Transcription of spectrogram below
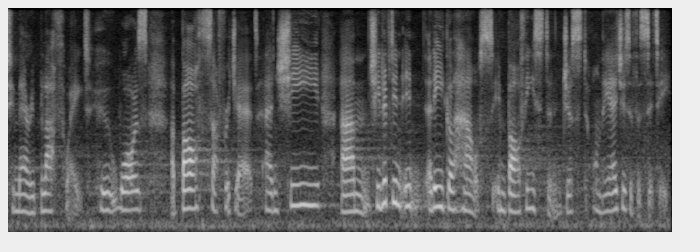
to Mary Blathwayt, who was a Bath suffragette, and she, um, she lived in, in an Eagle House in Batheaston, just on the edges of the city.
